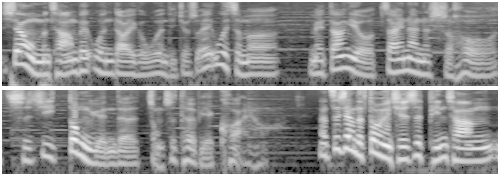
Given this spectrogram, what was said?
像我们常被问到一个问题，就是说：哎，为什么每当有灾难的时候，慈济动员的总是特别快？哈，那这样的动员其实是平常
